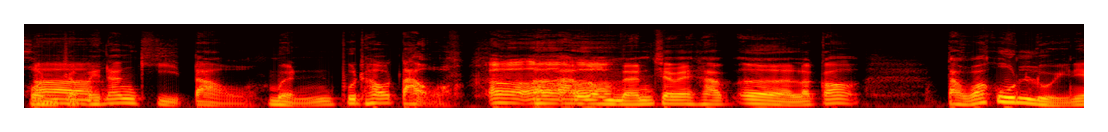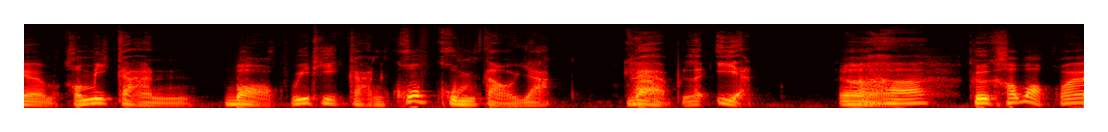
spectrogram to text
คนอ่าจะไปนั่งขี่เต่าเหมือนผู้เท่าเต่าเออเออเอออารมณ์นั้นใช่ไหมครับ เออ แล้วก็ แต่ว่าคุณหลุยเนี่ยเขามีการบอกวิธีการควบคุมเต่ายักษ์แบบละเอียด เอออ่าฮะคือเขาบอกว่า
